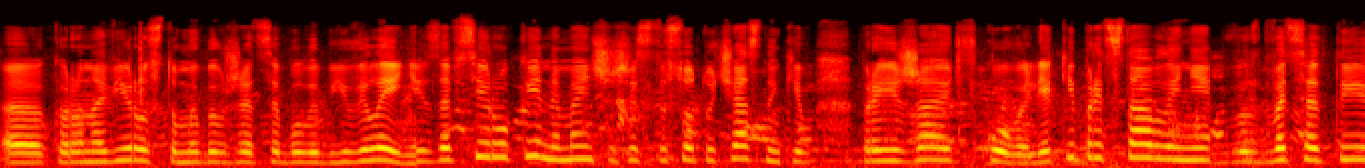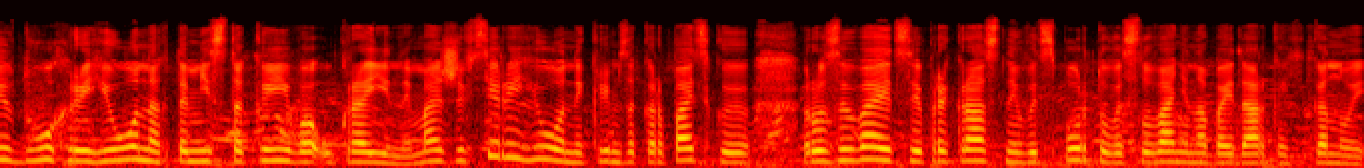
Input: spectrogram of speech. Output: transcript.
е, коронавірус, то ми б вже це були б ювілейні. За всі роки не менше 600 учасників приїжджають в Ковель, які представлені в 22 регіонах та міста Києва України. Майже всі регіони, крім Закарпатської, розвивають цей прекрасний вид спорту веслування на байдарках і каної.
